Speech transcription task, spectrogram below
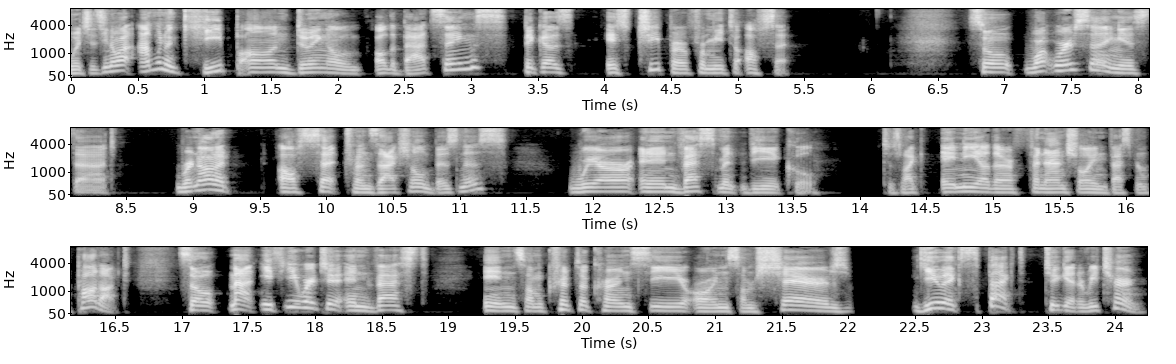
which is, you know what? I'm going to keep on doing all, all the bad things because it's cheaper for me to offset. So what we're saying is that we're not an offset transactional business. We are an investment vehicle, just like any other financial investment product. So Matt, if you were to invest in some cryptocurrency or in some shares, you expect to get a return.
